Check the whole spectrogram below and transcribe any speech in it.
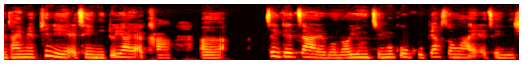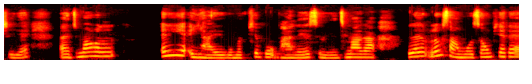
အတိုင်းပဲဖြစ်နေတဲ့အချိန်ကြီးတွေ့ရတဲ့အခါအာစိတ်တက်ကြတယ်ပေါ့နော်ယုံကြည်မှုကိုယ်ကိုပျောက်ဆုံးလာတဲ့အချိန်ကြီးရှိတယ်အဲကျမတို့အဲ့ဒီရဲ့အရာတွေကိုမဖြစ်ဖို့ဘာလဲဆိုရင်ကျမက လှုပ်ဆောင်မှုဆုံးဖြတ်တဲ့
